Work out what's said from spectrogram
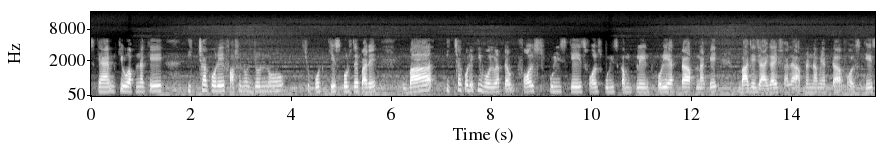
স্ক্যাম কেউ আপনাকে ইচ্ছা করে ফাঁসানোর জন্য কিছু কোর্ট কেস করতে পারে, বা ইচ্ছা করে কি বলব, একটা false police case false police complaint করে একটা আপনাকে বাজে জায়গায় ফেলা, আপনার নামে একটা ফলস কেস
